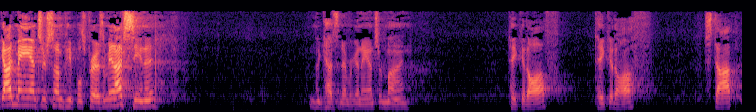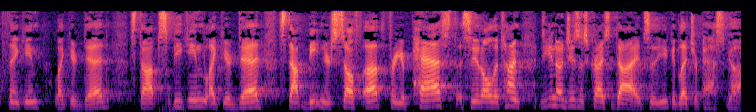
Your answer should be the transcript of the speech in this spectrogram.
God may answer some people's prayers. I mean, I've seen it. But God's never going to answer mine. Take it off. Take it off. Stop thinking like you're dead. Stop speaking like you're dead. Stop beating yourself up for your past. I see it all the time. Do you know Jesus Christ died so that you could let your past go?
